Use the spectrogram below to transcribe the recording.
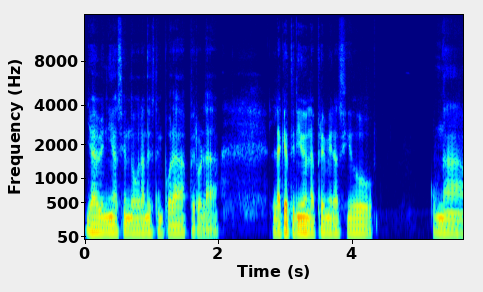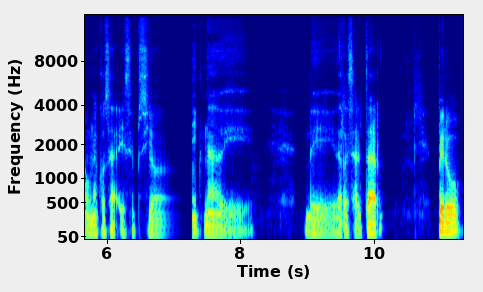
ya venía haciendo grandes temporadas, pero la, la que ha tenido en la Premier ha sido una, una cosa excepcional, digna de, de, de resaltar. Pero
